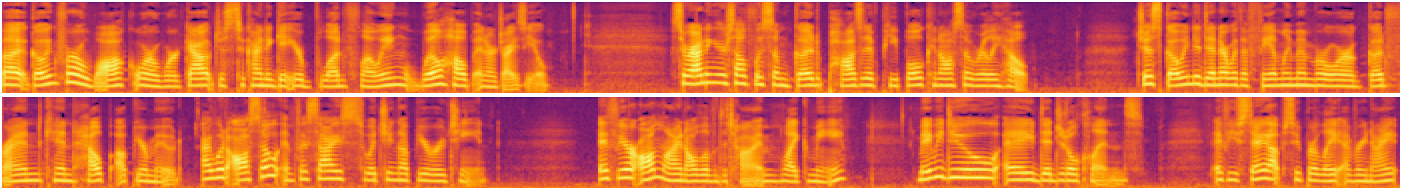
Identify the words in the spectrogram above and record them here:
but going for a walk or a workout just to kind of get your blood flowing will help energize you. Surrounding yourself with some good, positive people can also really help. Just going to dinner with a family member or a good friend can help up your mood. I would also emphasize switching up your routine. If you're online all of the time, like me, maybe do a digital cleanse. If you stay up super late every night,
